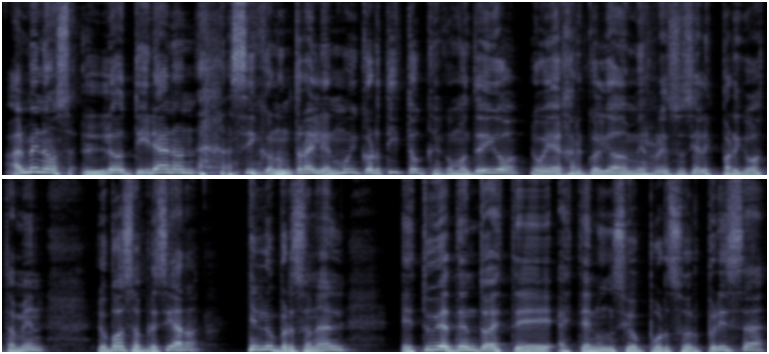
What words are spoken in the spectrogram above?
al menos lo tiraron así con un tráiler muy cortito que como te digo, lo voy a dejar colgado en mis redes sociales para que vos también lo puedas apreciar. En lo personal, estuve atento a este, este anuncio por sorpresa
